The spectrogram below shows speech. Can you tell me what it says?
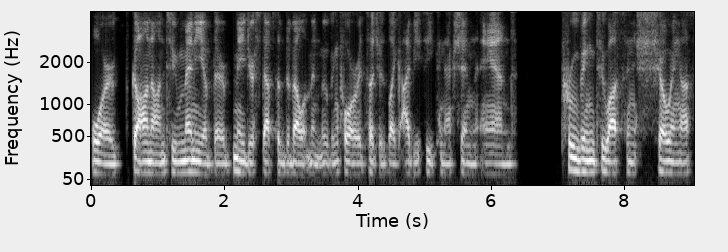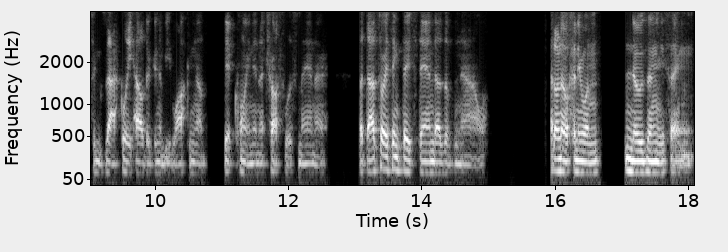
or gone on to many of their major steps of development moving forward, such as like IBC connection and proving to us and showing us exactly how they're going to be locking up Bitcoin in a trustless manner. But that's where I think they stand as of now. I don't know if anyone knows anything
